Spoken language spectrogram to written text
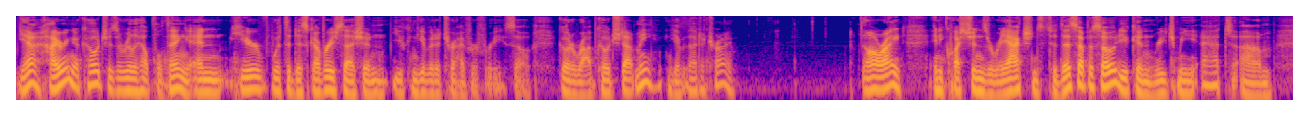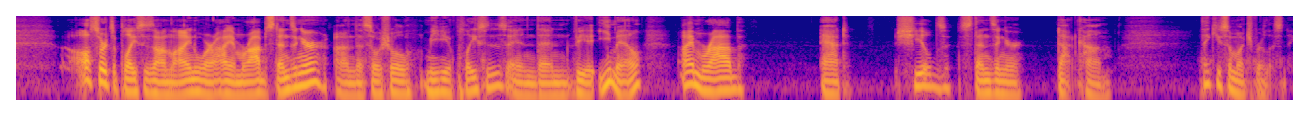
yeah, hiring a coach is a really helpful thing. And here with the discovery session, you can give it a try for free. So go to robcoach.me and give that a try. All right. Any questions or reactions to this episode, you can reach me at um, all sorts of places online where I am Rob Stenzinger on the social media places and then via email. I'm rob at shieldsstenzinger.com. Thank you so much for listening.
